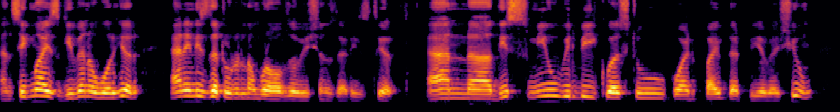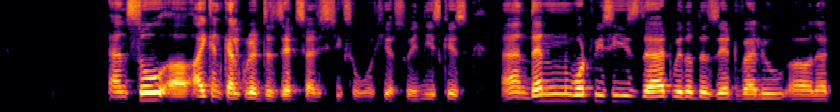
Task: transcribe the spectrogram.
And sigma is given over here and it is the total number of observations that is there. And uh, this mu will be equals to 0.5 that we have assumed and so uh, I can calculate the z statistics over here. So, in this case and then what we see is that whether the z value uh, that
